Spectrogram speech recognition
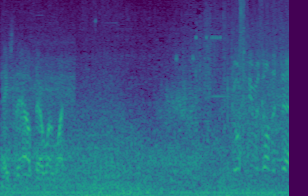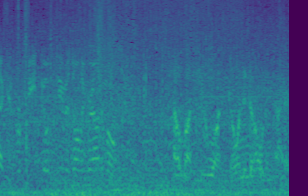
Thanks for the help there, 1-1. Ghost team is on the deck. Repeat, ghost team is on the ground and moving. Outlaw 2-1. Going into holding pattern.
